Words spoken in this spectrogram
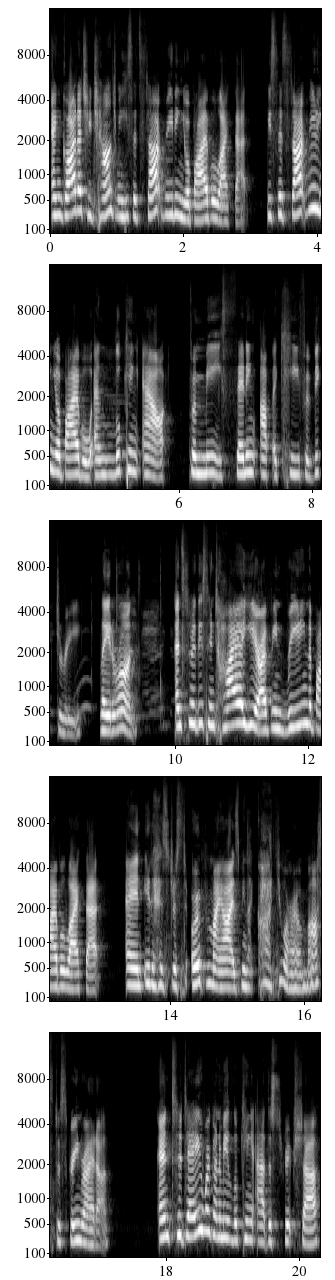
and God actually challenged me. He said, Start reading your Bible like that. He said, Start reading your Bible and looking out for me setting up a key for victory later on. And so this entire year, I've been reading the Bible like that, and it has just opened my eyes, being like, God, you are a master screenwriter. And today we're going to be looking at the scripture,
